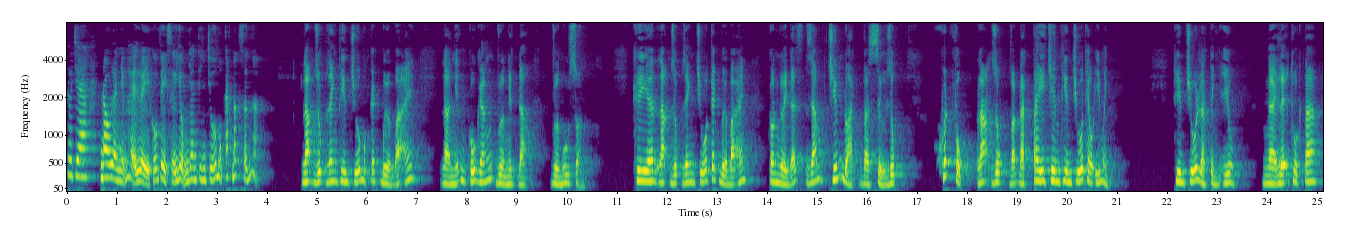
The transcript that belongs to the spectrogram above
Thưa cha, đâu là những hệ lụy của việc sử dụng danh Thiên Chúa một cách bất xứng ạ? À? Lạm dụng danh Thiên Chúa một cách bừa bãi là những cố gắng vừa nghịch đạo, vừa ngu xuẩn. Khi à, lạm dụng danh Chúa cách bừa bãi, con người đã dám chiếm đoạt và sử dụng, khuất phục, lạm dụng và đặt tay trên Thiên Chúa theo ý mình. Thiên Chúa là tình yêu, Ngài lệ thuộc ta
